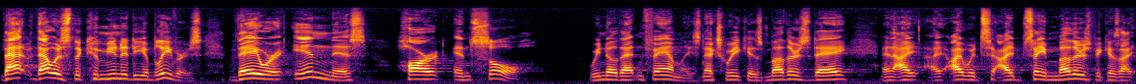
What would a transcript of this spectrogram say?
That, that was the community of believers. They were in this heart and soul. We know that in families. Next week is Mother's Day, and I, I, I, would say, I'd say mothers because I,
